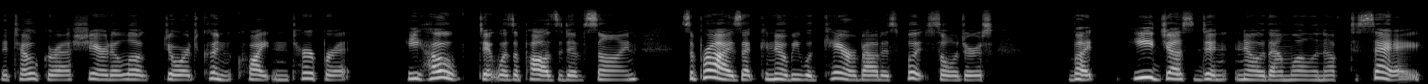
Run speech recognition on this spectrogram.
The Tok'ra shared a look George couldn't quite interpret. He hoped it was a positive sign, surprised that Kenobi would care about his foot soldiers, but he just didn't know them well enough to say.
